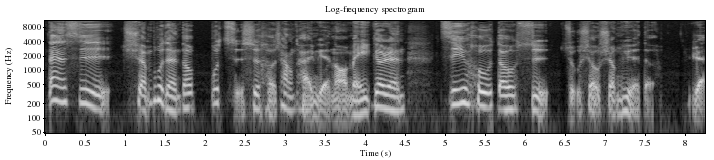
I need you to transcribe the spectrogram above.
但是全部的人都不只是合唱团员哦，每一个人几乎都是主修声乐的人，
